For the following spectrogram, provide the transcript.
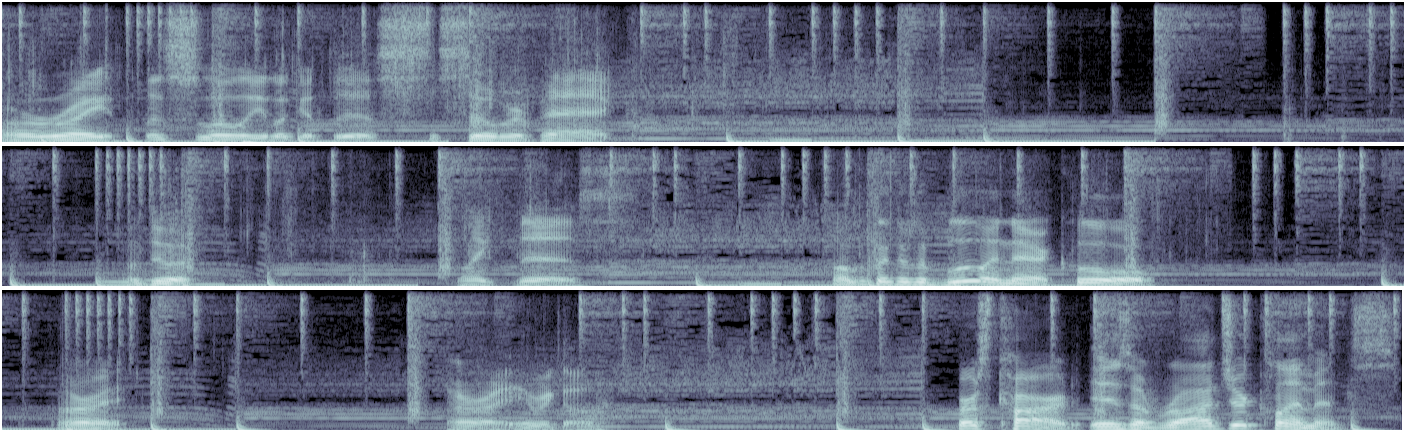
All right, let's slowly look at this the silver pack. I'll do it like this. Oh, looks like there's a blue in there. Cool. All right. All right, here we go. First card is a Roger Clemens.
